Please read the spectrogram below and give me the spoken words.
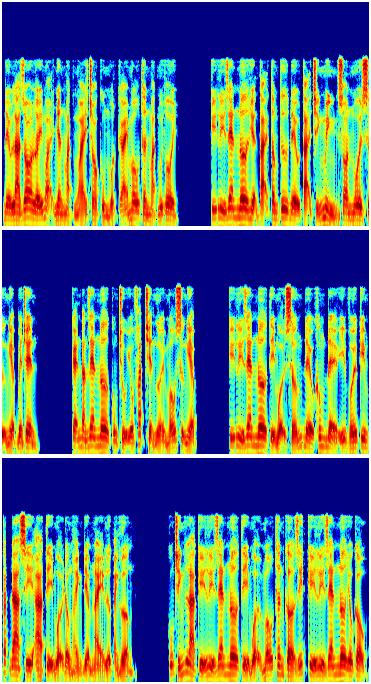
đều là do lấy ngoại nhân mặt ngoài cho cùng một cái mâu thân mặt mũi thôi. Ký lý Jenner hiện tại tâm tư đều tại chính mình son môi sự nghiệp bên trên. Kẹn đàn Jenner cũng chủ yếu phát triển người mẫu sự nghiệp. Ký lý Jenner tỷ muội sớm đều không để ý với Kim Cắt Đa Si A tỷ muội đồng hành điểm này lực ảnh hưởng. Cũng chính là ký lý Jenner tỷ muội mẫu thân cờ giết ký lý Jenner yêu cầu,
